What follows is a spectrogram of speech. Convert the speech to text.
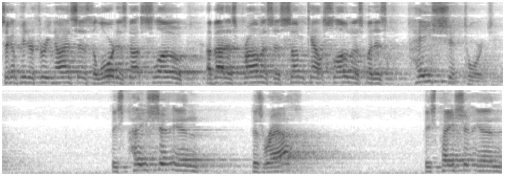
2 Peter 3 9 says, The Lord is not slow about his promises, some count slowness, but is patient towards you. He's patient in his wrath, he's patient in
